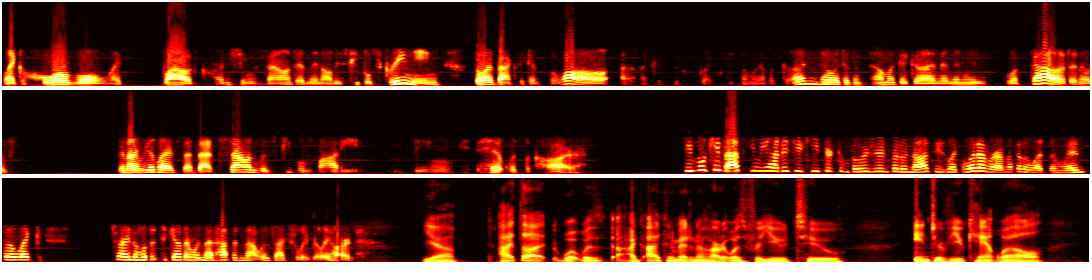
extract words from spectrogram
like horrible, like loud crunching sound, and then all these people screaming. So I backed against the wall. I was like, "Is this like? Does someone have a gun? No, it doesn't sound like a gun." And then we looked out, and it was. Then I realized that that sound was people's bodies being hit with the car. People keep asking me, "How did you keep your composure in front of Nazis?" Like, whatever, I'm not going to let them win. But like, trying to hold it together when that happened, that was actually really hard. Yeah. I thought what was I, I could imagine how hard it was for you to interview Cantwell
